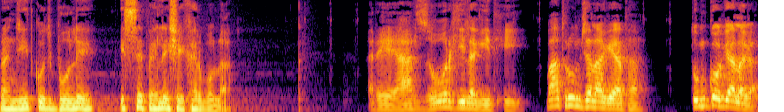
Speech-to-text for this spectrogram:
रंजीत कुछ बोले इससे पहले शेखर बोला अरे यार ज़ोर की लगी थी। बाथरूम चला गया था। तुमको क्या लगा?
